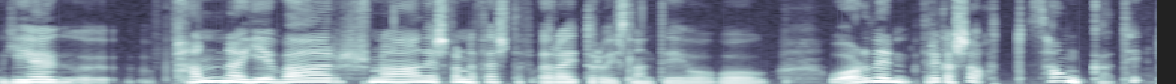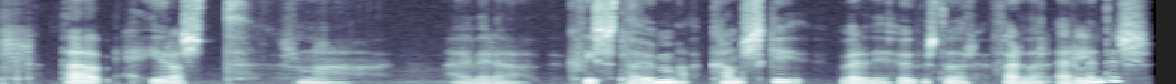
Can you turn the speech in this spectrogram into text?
og ég eh, fann að ég var svona aðeins farin að festa rætur á Íslandi og, og, og orðin frekar sátt þanga til. Það heyrast svona, það er verið að kvísla um að kannski verði höfustöðar ferðar erlendis.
